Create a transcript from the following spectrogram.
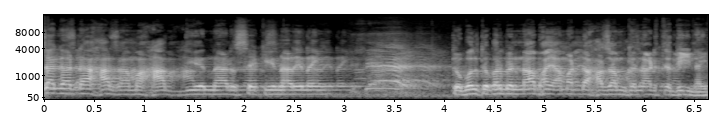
জায়গাটা হাজাম হাত দিয়ে নাড়ছে কি নাড়ে নাই? কেউ বলতে পারবেন, না ভাই, আমারটা হাজামকে নাড়তে দিই নাই।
